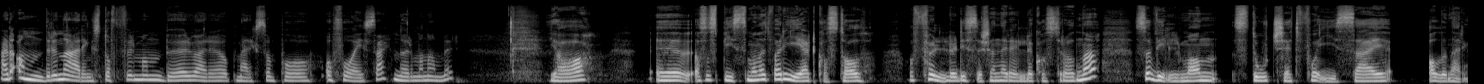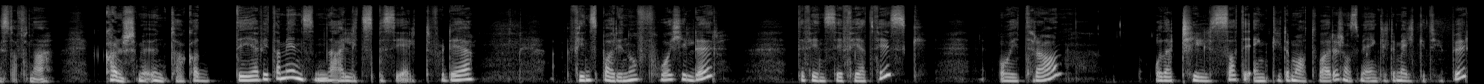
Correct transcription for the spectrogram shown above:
Er det andre næringsstoffer man bør være oppmerksom på å få i seg når man ammer? Ja, altså spiser man et variert kosthold og følger disse generelle kostrådene, så vil man stort sett få i seg alle næringsstoffene. Kanskje med unntak av D-vitamin, som det er litt spesielt. For det fins bare i noen få kilder. Det fins i fet fisk og i tran. Og det er tilsatt i enkelte matvarer, sånn som i enkelte melketyper.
